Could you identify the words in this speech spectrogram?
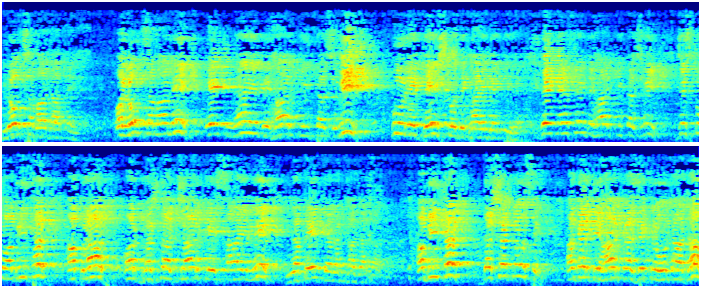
लोकसभा जाते हैं और लोकसभा में एक नए बिहार की तस्वीर पूरे देश को दिखाई देती है। एक ऐसे बिहार की तस्वीर जिसको अभी तक अपराध और भ्रष्टाचार के साय में लपेट कर रखा जाता था। अभी तक दशकों से अगर बिहार का ज़िक्र होता था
